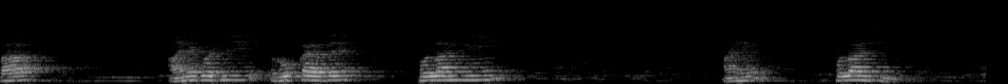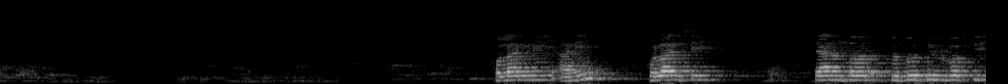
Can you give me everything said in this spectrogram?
पहा अनेक वचनी रूप काय होते फुलांनी आणि फुलांशी. फुलांनी आणि फुलांशी. त्यानंतर चतुर्थी विभक्ती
